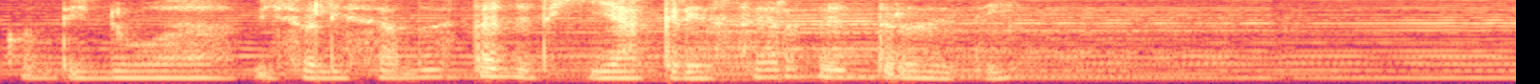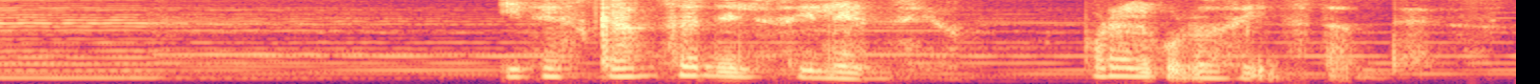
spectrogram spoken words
Continúa visualizando esta energía crecer dentro de ti y descansa en el silencio por algunos instantes.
